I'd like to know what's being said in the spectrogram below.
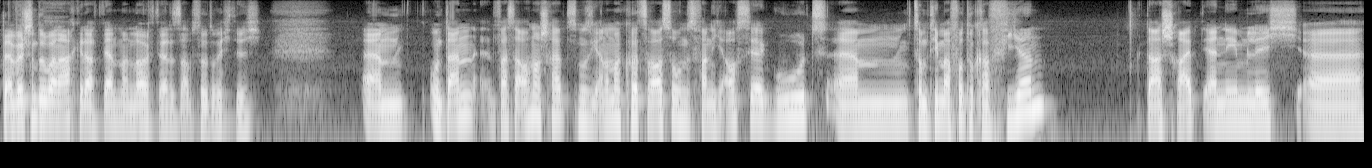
Da wird schon drüber nachgedacht, während man läuft. Ja, das ist absolut richtig. Ähm, und dann, was er auch noch schreibt, das muss ich auch noch mal kurz raussuchen, das fand ich auch sehr gut, ähm, zum Thema Fotografieren. Da schreibt er nämlich, äh,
